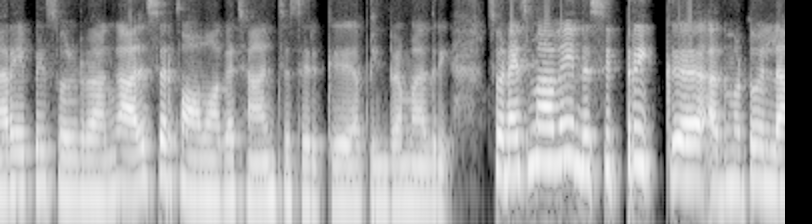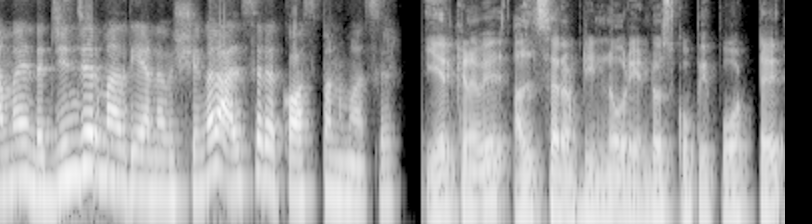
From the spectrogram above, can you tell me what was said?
நிறைய பேர் சொல்றாங்க, அல்சர் ஃபார்ம் ஆக சான்சஸ் இருக்கு அப்படின்ற மாதிரி. ஸோ நிஜமாவே இந்த சிட்ரிக் அது மட்டும் இல்லாம, இந்த ஜிஞ்சர் மாதிரியான விஷயங்கள் அல்சரை காஸ் பண்ணுமா சார்? ஏற்கனவே அல்சர் அப்படின்னு ஒரு எண்டோஸ்கோப்பி போட்டு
